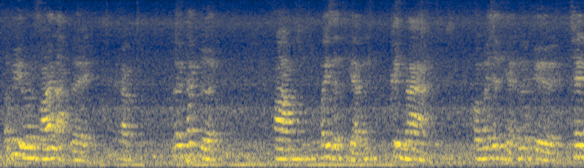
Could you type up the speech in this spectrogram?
เราไม่มีรงไฟฟ้าหลักเลยนะครับแล้วถ้าเกิดความไม่เสถียรขึ้นมาความไม่เสถียรก็คือ เช่น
